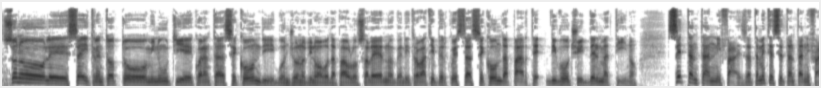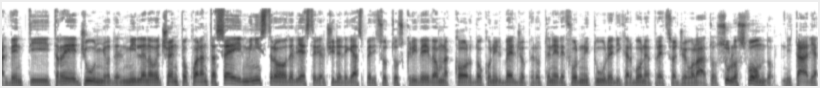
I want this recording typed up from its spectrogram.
Sono le 6.38 minuti e 40 secondi. Buongiorno di nuovo da Paolo Salerno e ben ritrovati per questa seconda parte di Voci del Mattino. 70 anni fa, esattamente 70 anni fa, il 23 giugno del 1946, il ministro degli esteri Alcide De Gasperi sottoscriveva un accordo con il Belgio per ottenere forniture di carbone a prezzo agevolato. Sullo sfondo, l'Italia,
